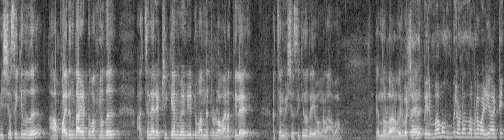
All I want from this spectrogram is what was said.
വിശ്വസിക്കുന്നത് ആ പരുന്തായിട്ട് വന്നത് അച്ഛനെ രക്ഷിക്കാൻ വേണ്ടിയിട്ട് വന്നിട്ടുള്ള വനത്തിലെ അച്ഛൻ വിശ്വസിക്കുന്ന ദൈവങ്ങളാവാം എന്നുള്ളതാണ്. ഒരുപക്ഷെ പെരുമ്പാമ്പ് മുമ്പിലുണ്ടെന്ന് നമ്മളെ വഴി കാട്ടി.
